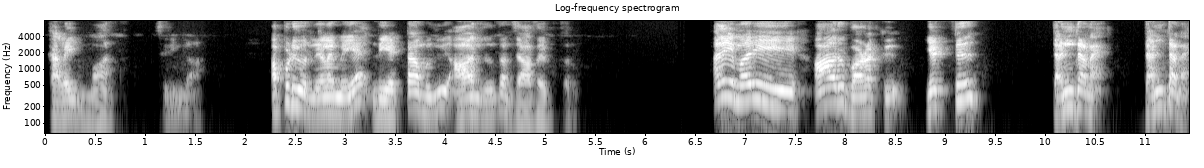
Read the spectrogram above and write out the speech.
கலைமான். சரிங்களா? அப்படி ஒரு நிலைமைய இந்த எட்டாம் ஆறுல இருந்து அந்த ஜாதகம் தரும். அதே மாதிரி ஆறு வழக்கு எட்டு தண்டனை தண்டனை.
